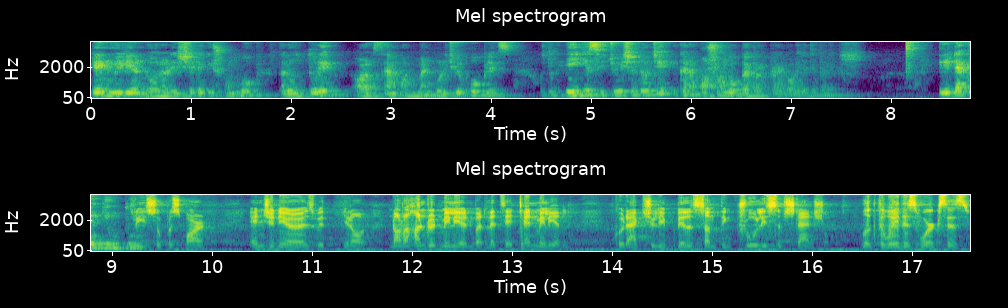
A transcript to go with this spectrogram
টেন মিলিয়ন ডলারের সেটা কি সম্ভব? তার উত্তরে স্যাম অল্টম্যান বলেছিল হোপলেস অর্থাৎ এই যে সিচুয়েশনটা হচ্ছে, এখানে অসম্ভব ব্যাপার প্রায় বলা যেতে পারে। এটাকে কিন্তু three super engineers with, you know, not 100 million, but let's say 10 million, could actually build something truly substantial. Look, the way this works is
